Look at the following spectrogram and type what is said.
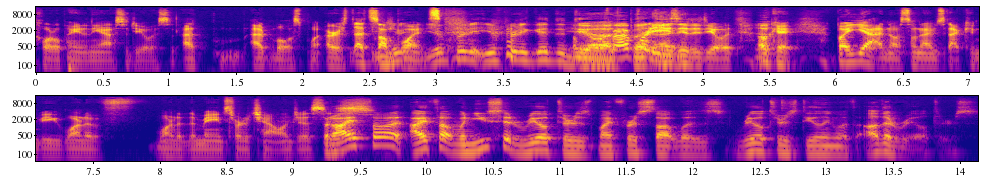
total pain in the ass to deal with at at most point or at some you're, points. you're pretty you're pretty good to deal with. I'm pretty I- easy to deal with. Okay, but yeah, no. Sometimes that can be one of one of the main sort of challenges. But I is- thought, I thought when you said realtors, my first thought was realtors dealing with other realtors.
